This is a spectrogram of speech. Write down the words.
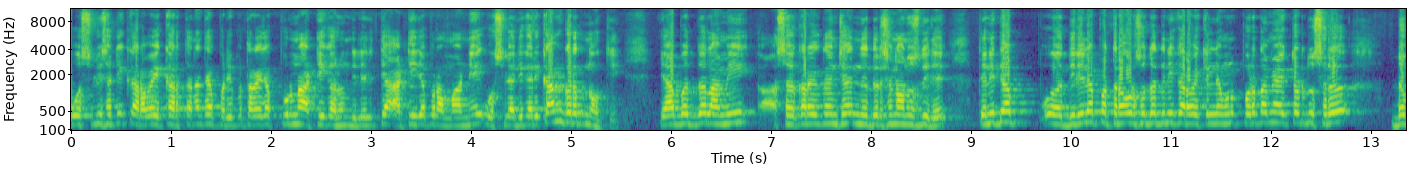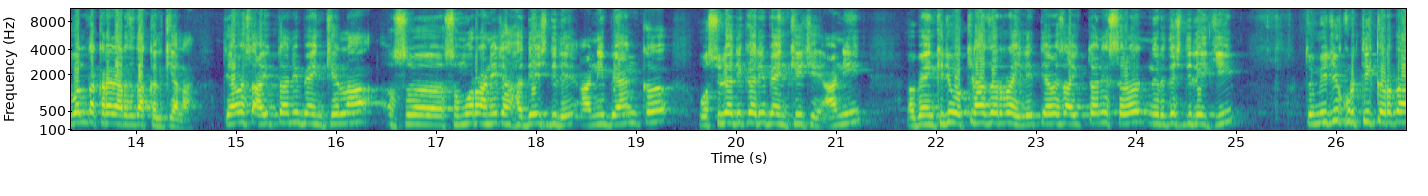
वसुलीसाठी कारवाई करताना त्या परिपत्रकाच्या पूर्ण अटी घालून दिलेल्या त्या अटीच्या प्रमाणे वसुली अधिकारी काम करत नव्हते. याबद्दल आम्ही अ, सहकार आयुक्तांच्या दिले. त्यांनी त्या दिलेल्या पत्रावर सुद्धा त्यांनी कारवाई केली नाही म्हणून परत आम्ही आयुक्ताकडे दुसरं डबल तक्रारी अर्ज दाखल केला. त्यावेळेस आयुक्तांनी बँकेला स समोर राहण्याचे आदेश दिले आणि बँक वसुली अधिकारी बँकेचे आणि बँकेचे वकील हजर राहिले. त्यावेळेस आयुक्तांनी सरळ निर्देश दिले की तुम्ही जी कृती करता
